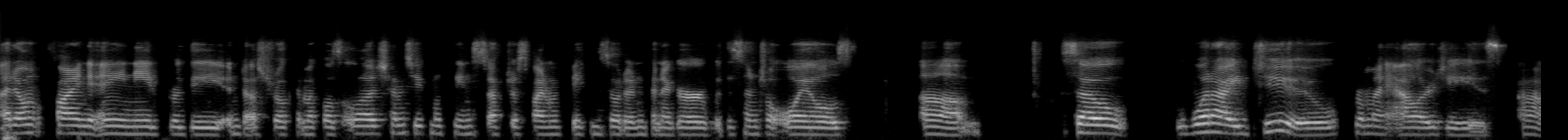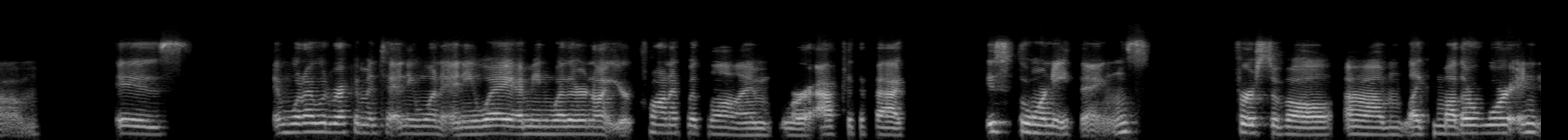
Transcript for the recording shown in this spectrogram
I don't find any need for the industrial chemicals. A lot of times you can clean stuff just fine with baking soda and vinegar, with essential oils. Um, so, what I do for my allergies um, is, and what I would recommend to anyone anyway, I mean, whether or not you're chronic with Lyme or after the fact, is thorny things. First of all, um, like motherwort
